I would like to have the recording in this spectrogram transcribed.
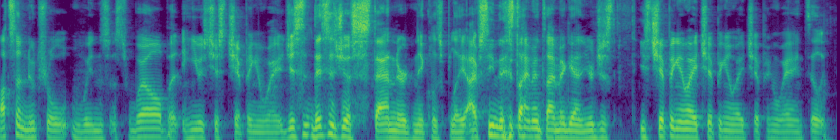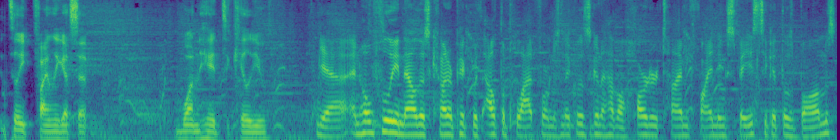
lots of neutral wins as well, but he was just chipping away. Just this is just standard Niklas play. I've seen this time and time again. You're just he's chipping away, chipping away, chipping away until until he finally gets that one hit to kill you. Yeah, and hopefully now this counter pick without the platforms, Niklas is going to have a harder time finding space to get those bombs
